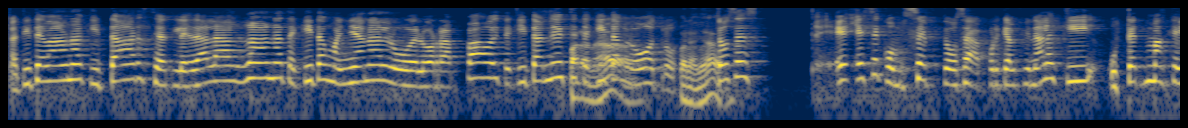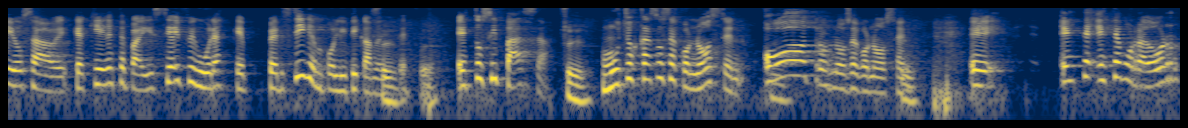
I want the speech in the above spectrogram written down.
a ti te van a quitar, se les da la gana, te quitan mañana lo de los rapados y te quitan esto y te quitan lo otro. Para nada. Entonces, e, ese concepto, o sea, porque al final aquí, usted más que yo sabe que aquí en este país sí hay figuras que persiguen políticamente. Esto sí pasa. Muchos casos se conocen, otros no se conocen. Eh, este, este borrador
